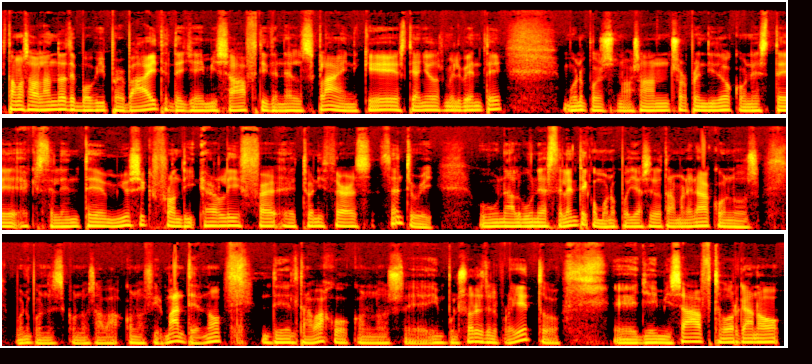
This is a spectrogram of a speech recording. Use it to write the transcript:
Estamos hablando de Bobby Purvite, de Jamie Shaft y de Nels Klein, que este año 2020, bueno, pues nos han sorprendido con este excelente Music from the Early 23rd eh, Century, un álbum excelente, como no podía ser de otra manera, con los, bueno, pues con los, con los firmantes, ¿no? Del trabajo, con los impulsores del proyecto, Jamie Shaft, órgano,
